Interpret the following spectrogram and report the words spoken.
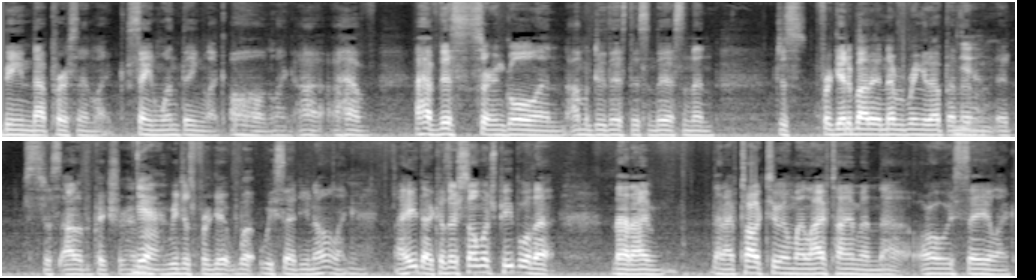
being that person, like saying one thing, like, oh, like I, I have, I have this certain goal, and I'm gonna do this, this, and this, and then just forget about it and never bring it up, and then it's just out of the picture. And Yeah. we just forget what we said. You know, like Yeah. I hate that because there's so much people that that I've that I've talked to in my lifetime and that always say like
